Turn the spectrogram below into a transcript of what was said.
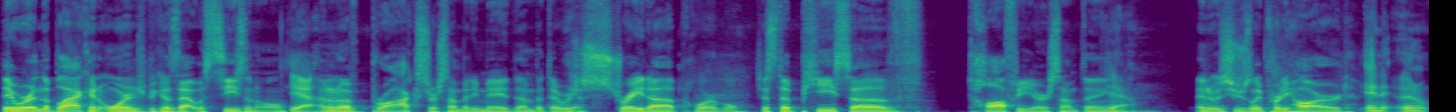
they were in the black and orange because that was seasonal. Yeah. I don't know if Brach's or somebody made them, but they were just straight up horrible. just a piece of toffee or something. Yeah. And it was usually pretty hard. and it, and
